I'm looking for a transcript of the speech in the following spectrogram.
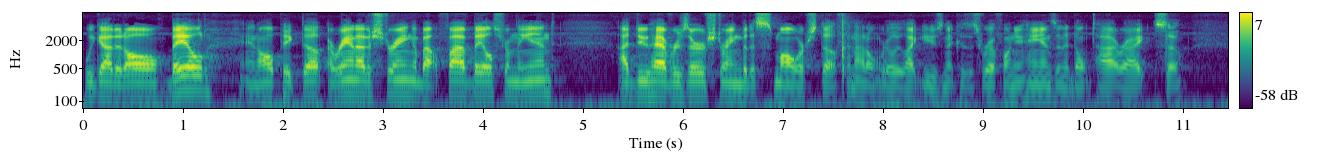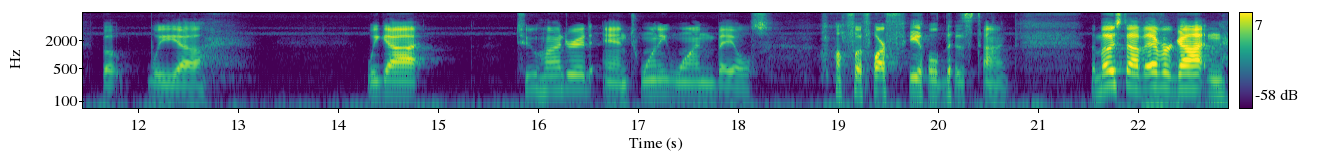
we got it all baled and all picked up. I ran out of string about five bales from the end. I do have reserve string, but it's smaller stuff, and I don't really like using it because it's rough on your hands and it don't tie right. So, but we uh, we got 221 bales off of our field this time. The most I've ever gotten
